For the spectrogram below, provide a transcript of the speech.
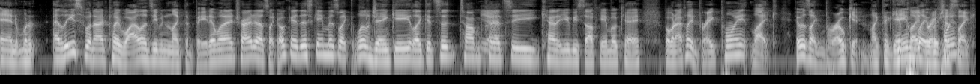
And when at least when I played Wildlands, even like the beta when I tried it, I was like, okay, this game is like a little janky. Like it's a Tom Yeah. Clancy kind of Ubisoft game, okay. But when I played Breakpoint, like it was like broken. Like the gameplay was just like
